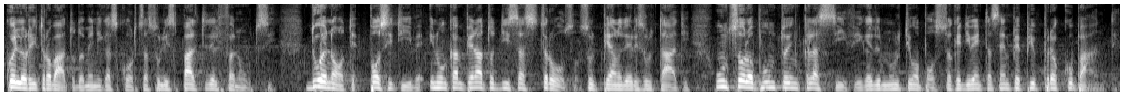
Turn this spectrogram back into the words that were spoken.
quello ritrovato domenica scorsa sugli spalti del Fanuzzi. Due note positive in un campionato disastroso sul piano dei risultati, un solo punto in classifica ed un ultimo posto che diventa sempre più preoccupante.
